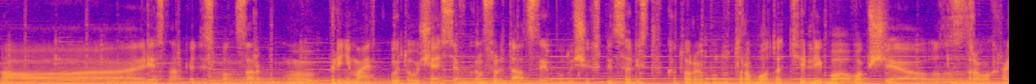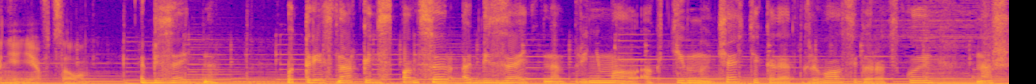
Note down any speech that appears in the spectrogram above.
А, Реснаркодиспансер э, принимает какое-то участие в консультации будущих специалистов, которые будут работать, либо вообще здравоохранение в целом? Обязательно. Вот Реснаркодиспансер обязательно принимал активное участие, когда открывался городской наш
